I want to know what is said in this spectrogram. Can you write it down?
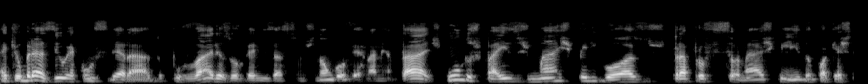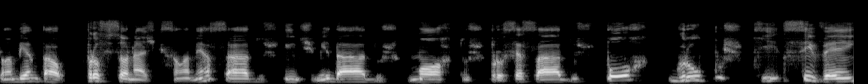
é que o Brasil é considerado por várias organizações não governamentais um dos países mais perigosos para profissionais que lidam com a questão ambiental. Profissionais que são ameaçados, intimidados, mortos, processados por grupos que se veem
